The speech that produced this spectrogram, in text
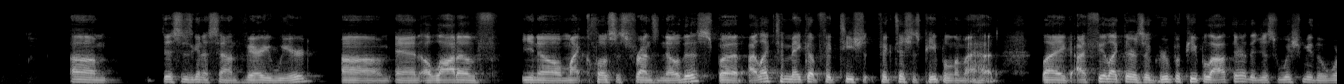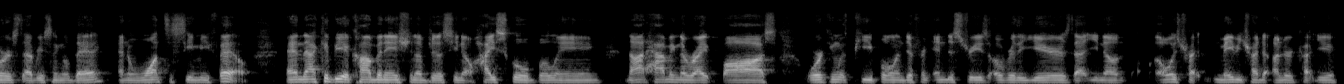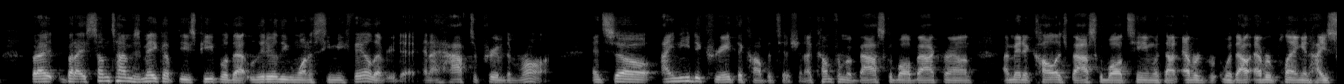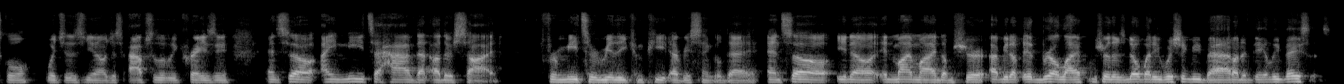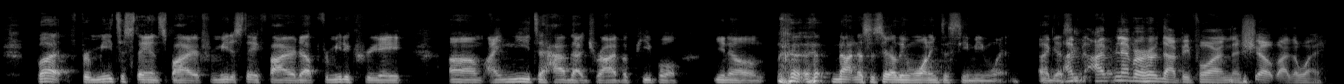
Um, this is going to sound very weird, um, and a lot of you know my closest friends know this but i like to make up fictitious fictitious people in my head like i feel like there's a group of people out there that just wish me the worst every single day and want to see me fail. And that could be a combination of just you know high school bullying not having the right boss working with people in different industries over the years that you know always try maybe tried to undercut you. But i but i sometimes make up these people that literally want to see me fail every day and i have to prove them wrong and so I need to create the competition. I come from a basketball background. I made a college basketball team without ever without ever playing in high school, which is, you know, just absolutely crazy. And so I need to have that other side for me to really compete every single day. And so, you know, in my mind, I'm sure, I mean, in real life, I'm sure there's nobody wishing me bad on a daily basis. But for me to stay inspired, for me to stay fired up, for me to create, um, I need to have that drive of people you know, not necessarily wanting to see me win. I guess I've, I've never heard that before on this show, by the way.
